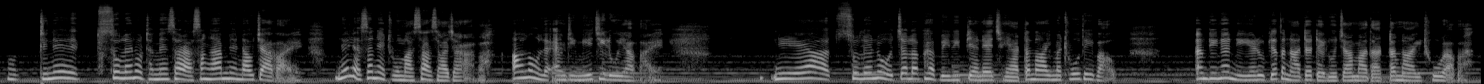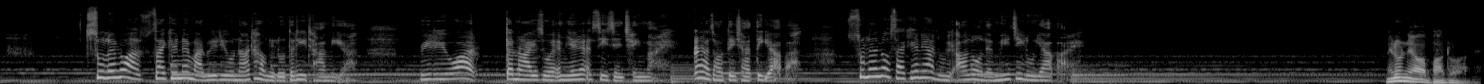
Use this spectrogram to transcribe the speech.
ဟိုဒီနေ့ဆိုလန်တို့ထမင်းစားတာ15မိနစ်နောက်ကြပါတယ်နေ့လယ်စနေထိုးမှစစားကြတာပါအားလုံးလည်းအန်တီမေးကြည့်လို့ရပါတယ် နေရကဆိုလန်တို့ကိုကြက်လက်ဖက်ပေးပြီးပြန်တဲ့အချိန်ကတနာရီမထိုးသေးပါဘူးအန်တီနဲ့နေရတို့ပြဿနာတက်တယ်လို့ကြားမှသာတနာရီထိုးတာပါဆိုလန်တို့ကစိုက်ခင်းထဲမှာရေဒီယိုနားထောင်နေလို့တတိထားမိတာရေဒီယိုကတနာရီဆိုရင်အမြဲတမ်းအစီအစဉ်ချိန်ပါတယ်အဲ့ဒါကြောင့်တေချာသိရပါဆိုလန်တို့စိုက်ခင်းထဲကလူတွေအားလုံးလည်းမေးကြည့်လို့ရပါတယ်မင်းတို့ညကဘာတော့ရလဲ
